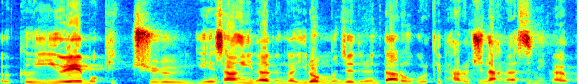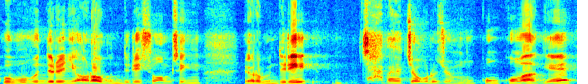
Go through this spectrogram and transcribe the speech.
어, 그 이외에 뭐 기출 예상이라든가 이런 문제들은 따로 그렇게 다루진 않았으니까요. 그 부분들은 여러분들이 수험생 여러분들이 자발적으로 좀 꼼꼼하게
